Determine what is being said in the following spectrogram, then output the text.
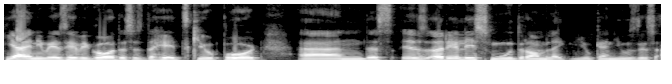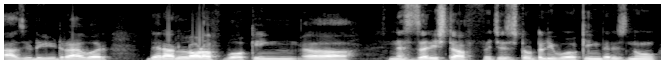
yeah anyways here we go. This is the hq port and this is a really smooth rom like you can use this as your daily driver. There are a lot of working uh, necessary stuff which is totally working. There is no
